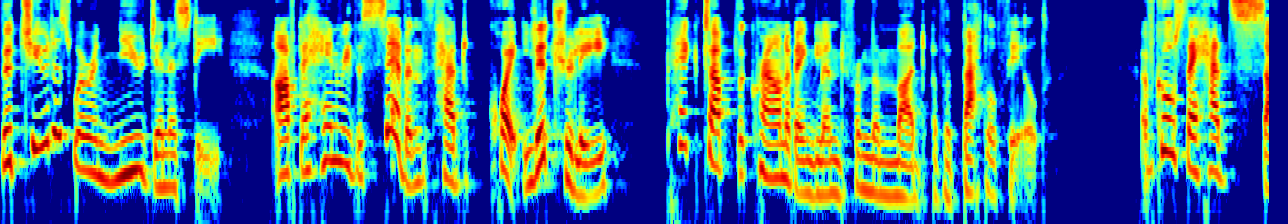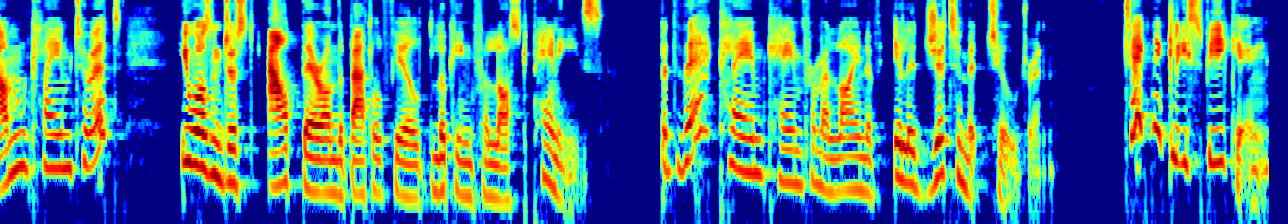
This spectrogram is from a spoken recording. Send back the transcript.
The Tudors were a new dynasty after Henry VII had, quite literally, picked up the crown of England from the mud of a battlefield. Of course, they had some claim to it. He wasn't just out there on the battlefield looking for lost pennies. But their claim came from a line of illegitimate children. Technically speaking,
